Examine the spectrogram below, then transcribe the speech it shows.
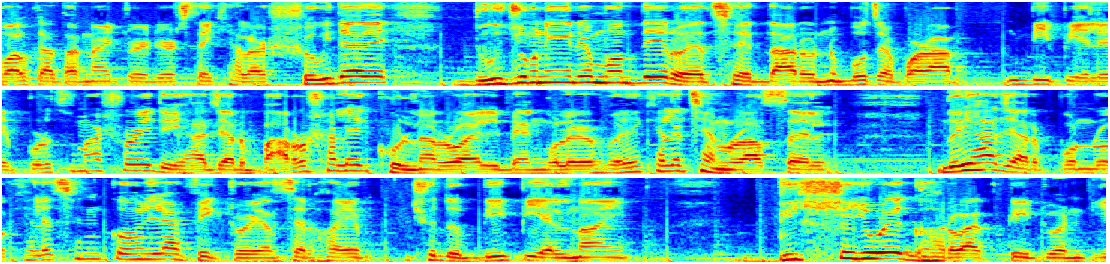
কলকাতা নাইট রাইডার্সে খেলার সুবিধায় দুজনের মধ্যে রয়েছে দারুণ বোঝাপড়া। বিপিএল এর প্রথম আসরে দুই হাজার বারো সালে খুলনা রয়্যাল বেঙ্গলের হয়ে খেলেছেন রাসেল। দুই হাজার পনেরো খেলেছেন কুমিল্লা ভিক্টোরিয়ান্সের হয়ে। শুধু বিপিএল নয়, বিশ্বজুড়ে ঘরোয়া টি টোয়েন্টি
